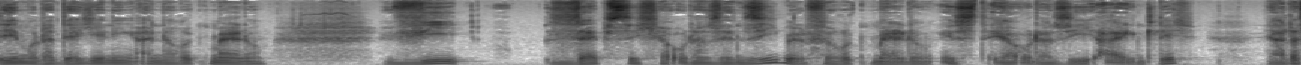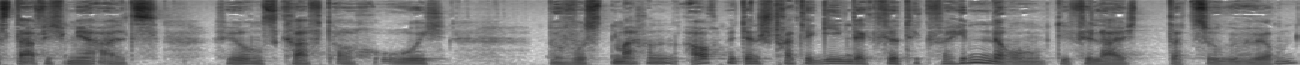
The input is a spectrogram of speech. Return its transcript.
dem oder derjenigen eine Rückmeldung, wie selbstsicher oder sensibel für Rückmeldung ist er oder sie eigentlich. Ja, das darf ich mir als Führungskraft auch ruhig bewusst machen, auch mit den Strategien der Kritikverhinderung, die vielleicht dazu gehören.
